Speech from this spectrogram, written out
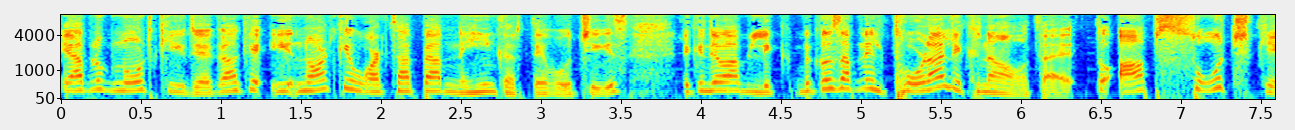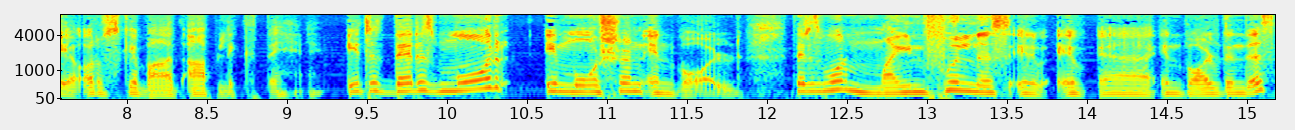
ये आप लोग नोट कीजिएगा कि नॉट के व्हाट्सएप पे आप नहीं करते वो चीज़, लेकिन जब आप लिख बिकॉज़ आपने थोड़ा लिखना होता है तो आप सोच के और उसके बाद आप लिखते हैं। It is there is more emotion involved. There is more mindfulness in, uh, involved in this.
